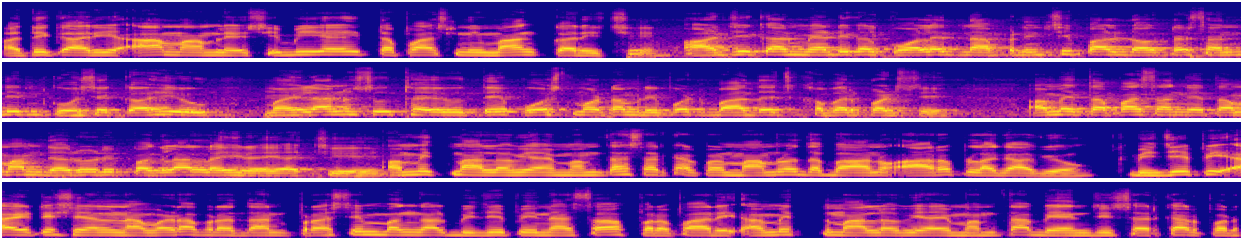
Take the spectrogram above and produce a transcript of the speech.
અધિકારીએ આ મામલે સીબીઆઈ તપાસની માંગ કરી છે. આરજીકર મેડિકલ કોલેજના પ્રિન્સિપાલ ડોક્ટર સંદીપ ઘોષે કહ્યું, મહિલાનું શું થયું તે પોસ્ટમોર્ટમ રિપોર્ટ બાદ જ ખબર પડશે. અમે તપાસ અંગે તમામ જરૂરી પગલાં લઈ રહ્યા છીએ. અમિત માલવિયાએ મમતા સરકાર પર મામલો દબાવવાનો આરોપ લગાવ્યો. બીજેપી આઈટી સેલના વડાપ્રધાન પશ્ચિમ બંગાળ બીજેપીના સહપ્રભારી અમિત માલવિયાએ મમતા બેનજી સરકાર પર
